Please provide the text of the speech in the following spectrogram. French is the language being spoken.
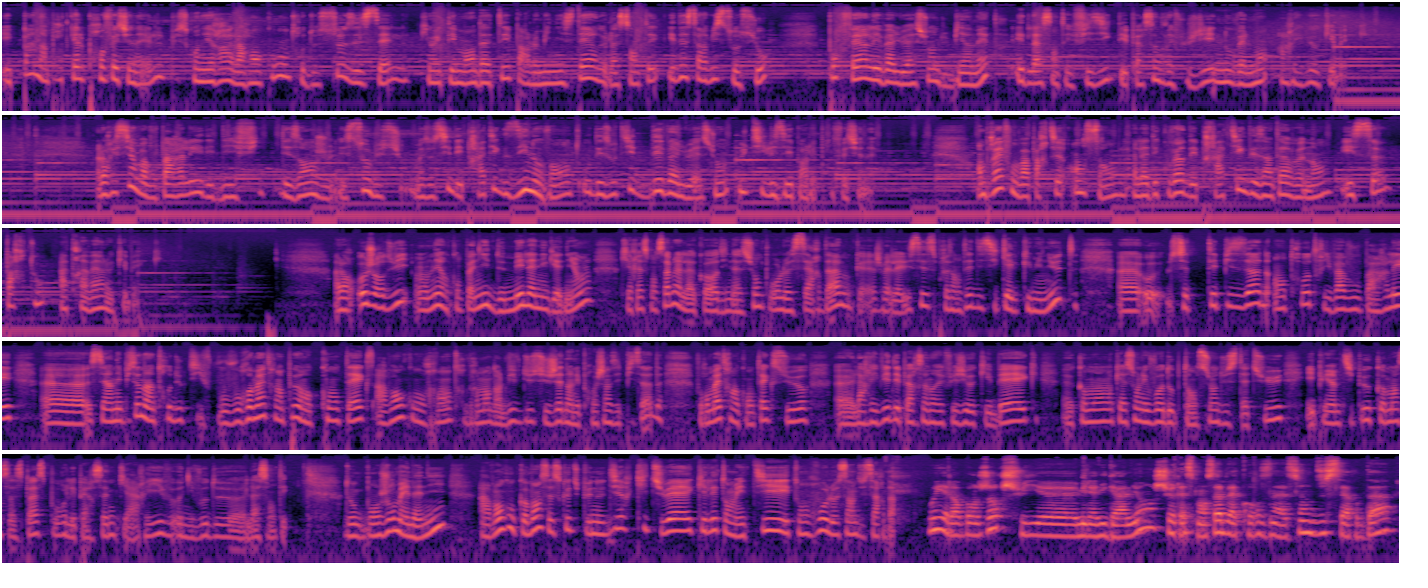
et pas n'importe quel professionnel, puisqu'on ira à la rencontre de ceux et celles qui ont été mandatés par le ministère de la Santé et des Services sociaux pour faire l'évaluation du bien-être et de la santé physique des personnes réfugiées nouvellement arrivées au Québec. Alors ici, on va vous parler des défis, des enjeux, des solutions, mais aussi des pratiques innovantes ou des outils d'évaluation utilisés par les professionnels. En bref, on va partir ensemble à la découverte des pratiques des intervenants, et ce, partout à travers le Québec. Alors aujourd'hui, on est en compagnie de Mélanie Gagnon, qui est responsable à la coordination pour le CERDA. Donc je vais la laisser se présenter d'ici quelques minutes. Euh, cet épisode, entre autres, il va vous parler, euh, c'est un épisode introductif, pour vous remettre un peu en contexte, avant qu'on rentre vraiment dans le vif du sujet dans les prochains épisodes, vous remettre en contexte sur euh, l'arrivée des personnes réfugiées au Québec, comment, quelles sont les voies d'obtention du statut, et puis un petit peu comment ça se passe pour les personnes qui arrivent au niveau de la santé. Donc bonjour Mélanie, avant qu'on est-ce que tu peux nous dire qui tu es, quel est ton métier et ton rôle au sein du CERDA? Oui, alors bonjour, je suis euh, Mélanie Gagnon, je suis responsable de la coordination du CERDA,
